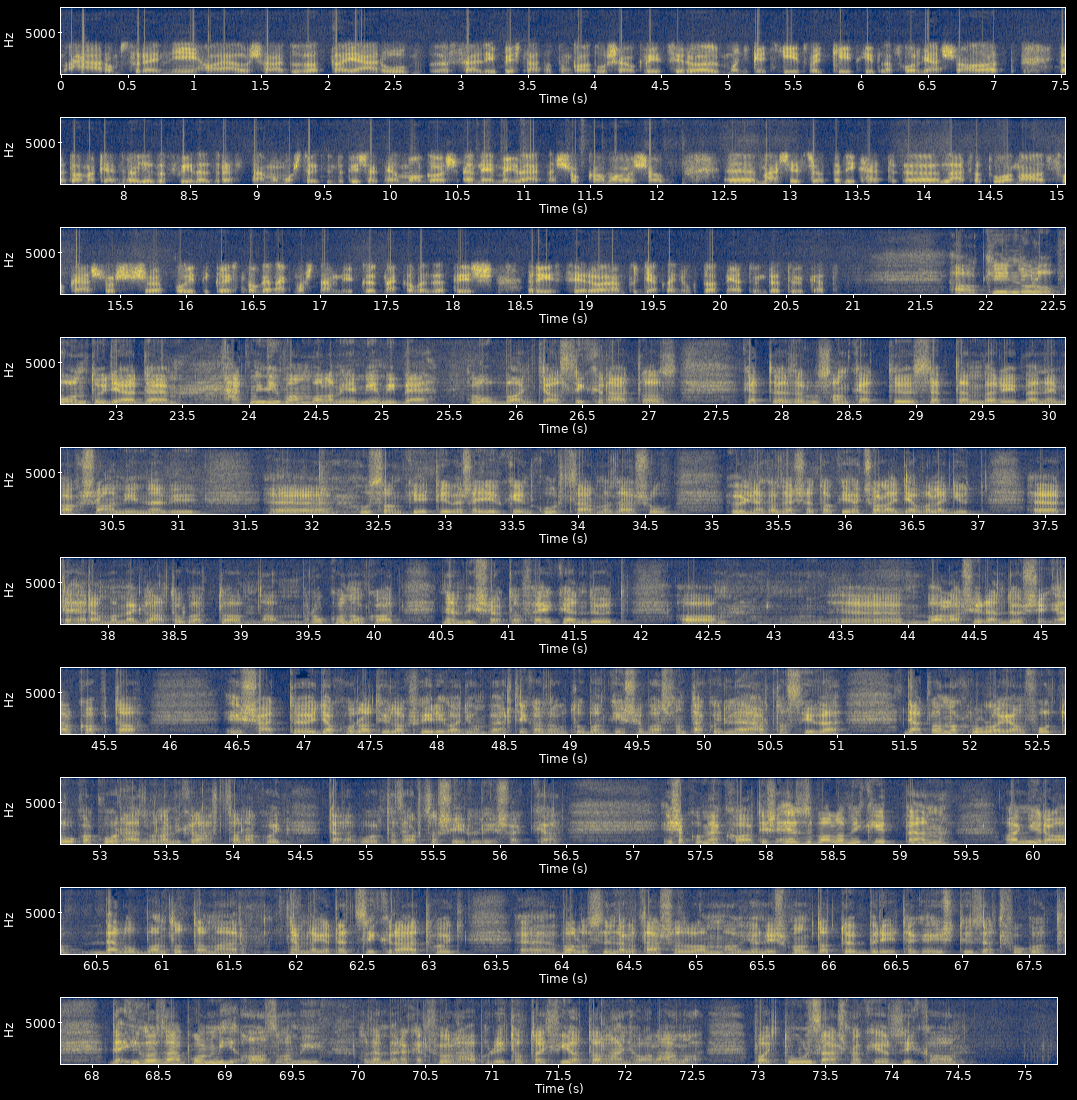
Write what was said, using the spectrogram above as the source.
háromszor ennyi halálos áldozattal járó fellépést láthatunk a hatóságok részéről, mondjuk egy hét vagy két hét leforgása alatt. Tehát annak ellenére, hogy ez a fél ezres szám a mostani tüntetéseknél magas, ennél még lehetne sokkal magasabb. Másrésztről pedig hát láthatóan a szokásos politikai szlogenek most nem működnek a vezetés részéről, nem tudják lenyugtatni a tüntetőket. A kiinduló pont ugye, de hát mindig van valami, ami be lobbantja a szikrát, az 2022. szeptemberében egy Maksámin nevű 22 éves, egyébként kurt származású hölgynek az eset, aki a családjával együtt Teheránban meglátogatta a rokonokat, nem viselte a fejkendőt, a vallási rendőrség elkapta, és hát gyakorlatilag félig agyonverték az autóban, később azt mondták, hogy leállt a szíve, de hát vannak róla olyan fotók a kórházban, amik látszanak, hogy tele volt az arca sérülésekkel. És akkor meghalt, és ez valamiképpen annyira belobbantotta már emlegetett cikrát, hogy valószínűleg a társadalom, ahogy ön is mondta, több rétege is tüzet fogott. De igazából mi az, ami az embereket fölháborította? Egy fiatal lány halála? Vagy túlzásnak érzik a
